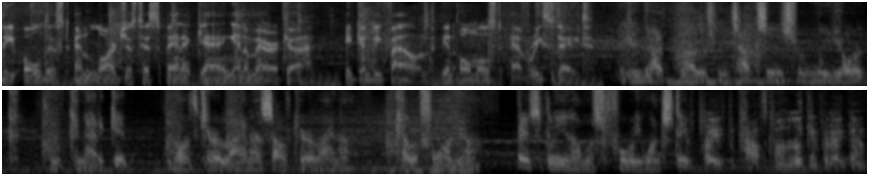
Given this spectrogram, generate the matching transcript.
The oldest and largest Hispanic gang in America. It can be found in almost every state. You got brothers from Texas, from New York, from Connecticut, North Carolina, South Carolina, California. Basically in almost 41 states. Place the cops come looking for that gun.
